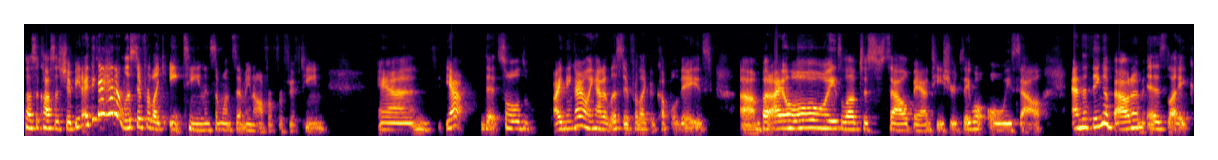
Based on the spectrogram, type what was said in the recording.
plus the cost of shipping. I think I had it listed for like 18 and someone sent me an offer for 15. And yeah, that sold. I think I only had it listed for like a couple days. Um, but I always love to sell band t shirts. They will always sell. And the thing about them is like,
